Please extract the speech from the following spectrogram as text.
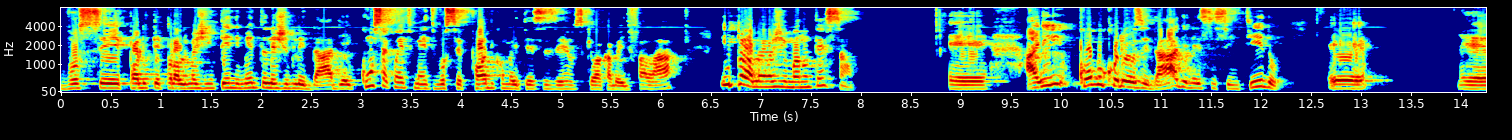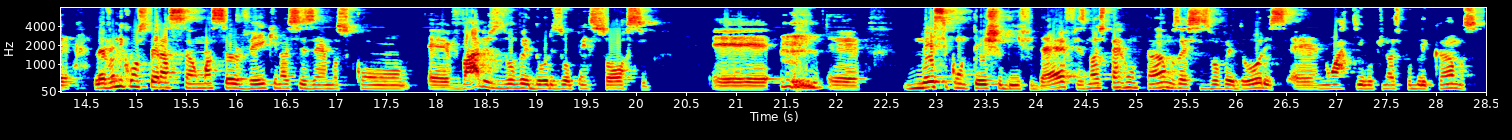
você pode ter problemas de entendimento e legibilidade, e aí, consequentemente, você pode cometer esses erros que eu acabei de falar, e problemas de manutenção. É, aí, como curiosidade nesse sentido, é, é, levando em consideração uma survey que nós fizemos com é, vários desenvolvedores open source é, é, nesse contexto de IFDEFs, nós perguntamos a esses desenvolvedores, é, num artigo que nós publicamos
